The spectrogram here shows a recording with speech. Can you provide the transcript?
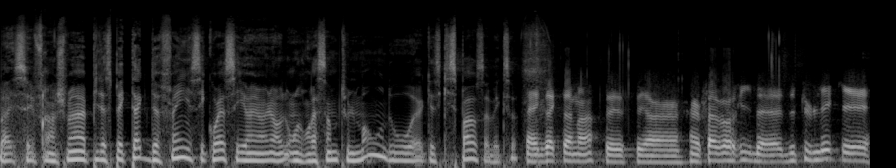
Ben, c'est franchement. Puis le spectacle de fin, c'est quoi? C'est un, on, rassemble tout le monde ou euh, qu'est-ce qui se passe avec ça? Exactement. C'est un, un, favori de, du public et,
